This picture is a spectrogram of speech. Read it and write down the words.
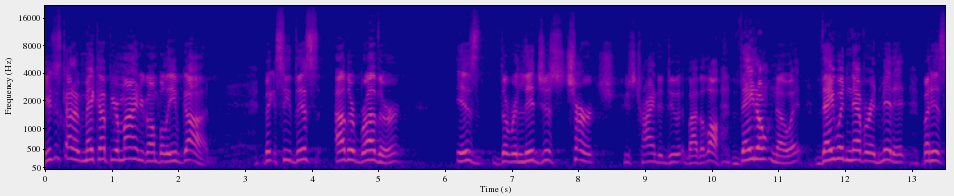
You just got to make up your mind you're going to believe God. But see, this other brother is the religious church who's trying to do it by the law. They don't know it, they would never admit it, but his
